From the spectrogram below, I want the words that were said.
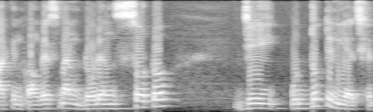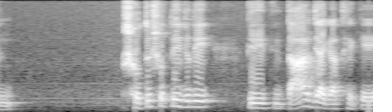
মার্কিন কংগ্রেসম্যান ডোরেন সোটো যেই উদ্যোগটি নিয়েছেন, সত্যি সত্যি যদি তিনি তার জায়গা থেকে,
